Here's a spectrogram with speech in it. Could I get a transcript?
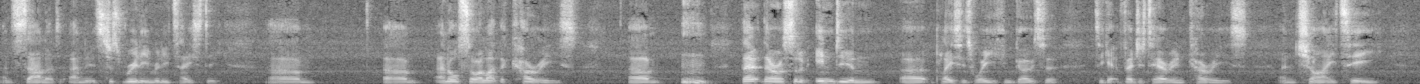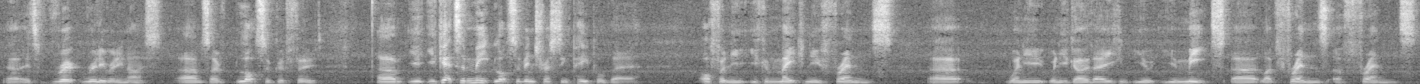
and salad, and it's just really, really tasty. Um, um, and also, I like the curries. Um, there, there are sort of Indian uh, places where you can go to to get vegetarian curries and chai tea. Uh, it's re- really, really nice. so, lots of good food. You, you get to meet lots of interesting people there often you, you can make new friends uh, when you when you go there. You can you you meet uh, like friends of friends,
